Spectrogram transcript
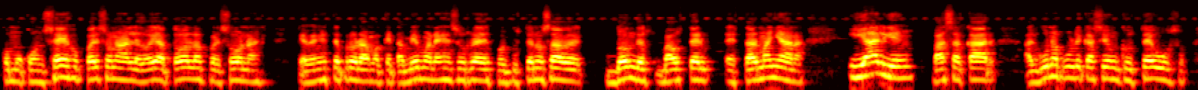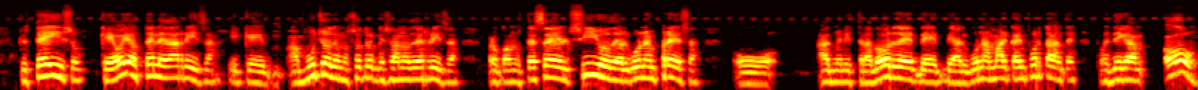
como consejo personal le doy a todas las personas que ven este programa que también manejen sus redes porque usted no sabe dónde va usted a estar mañana y alguien va a sacar alguna publicación que usted que usted hizo, que hoy a usted le da risa y que a muchos de nosotros que nos de risa, pero cuando usted sea el CEO de alguna empresa o administrador de, de, alguna marca importante, pues digan, oh,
